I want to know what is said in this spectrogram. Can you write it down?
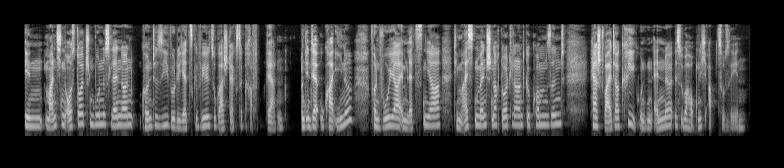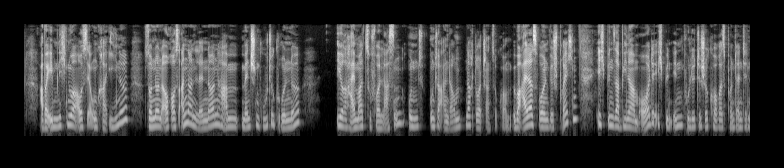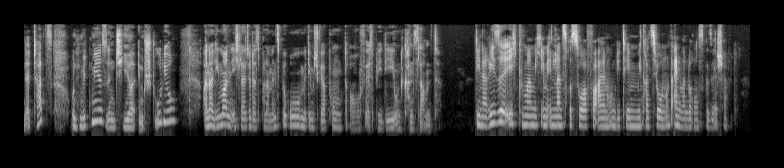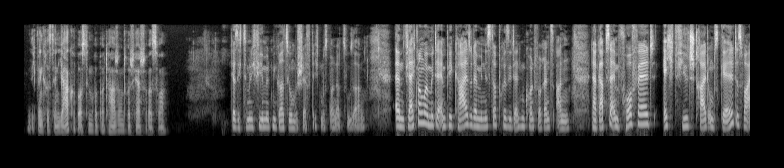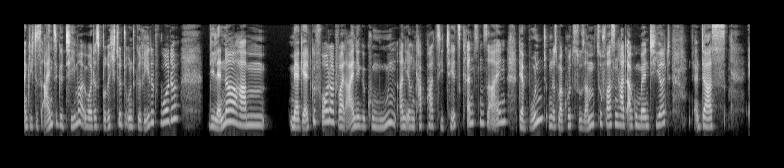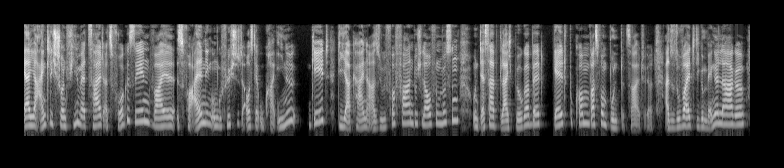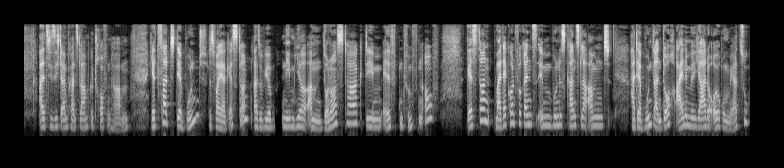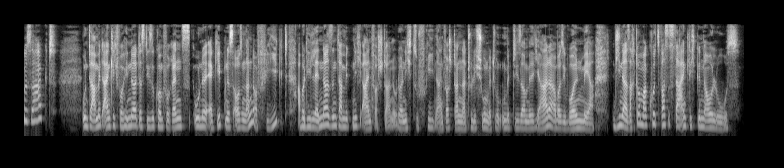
In manchen ostdeutschen Bundesländern könnte sie, würde jetzt gewählt, sogar stärkste Kraft werden. Und in der Ukraine, von wo ja im letzten Jahr die meisten Menschen nach Deutschland gekommen sind, herrscht weiter Krieg und ein Ende ist überhaupt nicht abzusehen. Aber eben nicht nur aus der Ukraine, sondern auch aus anderen Ländern haben Menschen gute Gründe, ihre Heimat zu verlassen und unter anderem nach Deutschland zu kommen. Über all das wollen wir sprechen. Ich bin Sabina Amorde, ich bin innenpolitische Korrespondentin der Taz und mit mir sind hier im Studio Anna Liemann, ich leite das Parlamentsbüro mit dem Schwerpunkt auf SPD und Kanzleramt. Dina Riese, ich kümmere mich im Inlandsressort vor allem um die Themen Migration und Einwanderungsgesellschaft. Ich bin Christian Jakob aus dem Reportage- und Rechercheressort der sich ziemlich viel mit Migration beschäftigt, muss man dazu sagen. Ähm, vielleicht fangen wir mit der MPK, also der Ministerpräsidentenkonferenz, an. Da gab es ja im Vorfeld echt viel Streit ums Geld. Es war eigentlich das einzige Thema, über das berichtet und geredet wurde. Die Länder haben mehr Geld gefordert, weil einige Kommunen an ihren Kapazitätsgrenzen seien. Der Bund, um das mal kurz zusammenzufassen, hat argumentiert, dass er ja eigentlich schon viel mehr zahlt als vorgesehen, weil es vor allen Dingen um Geflüchtete aus der Ukraine geht, die ja keine Asylverfahren durchlaufen müssen und deshalb gleich Bürgergeld Geld bekommen, was vom Bund bezahlt wird. Also soweit die Gemengelage, als sie sich da im Kanzleramt getroffen haben. Jetzt hat der Bund, das war ja gestern, also wir nehmen hier am Donnerstag, dem 11.05. auf. Gestern bei der Konferenz im Bundeskanzleramt hat der Bund dann doch eine Milliarde Euro mehr zugesagt und damit eigentlich verhindert, dass diese Konferenz ohne Ergebnis auseinanderfliegt. Aber die Länder sind damit nicht einverstanden oder nicht zufrieden. Einverstanden natürlich schon mit, mit dieser Milliarde, aber sie wollen mehr. Dina, sag doch mal kurz, was ist da eigentlich genau los?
